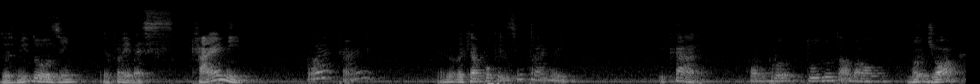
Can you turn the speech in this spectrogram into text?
2012, hein? Eu falei, mas carne? Falei, é carne. Entendeu? Daqui a pouco eles entregam aí. E cara, comprou tudo no Taobao. Mandioca,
